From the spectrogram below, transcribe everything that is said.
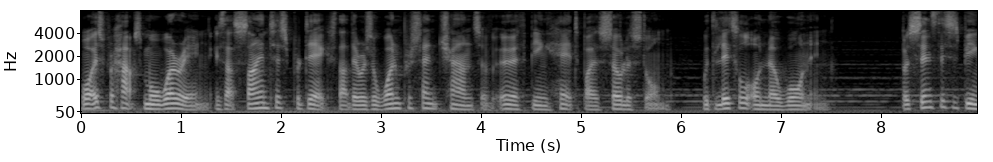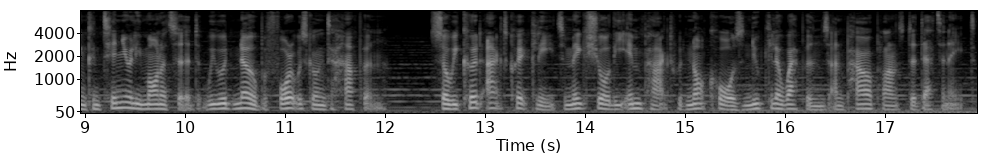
What is perhaps more worrying is that scientists predict that there is a 1% chance of Earth being hit by a solar storm, with little or no warning. But since this is being continually monitored, we would know before it was going to happen, so we could act quickly to make sure the impact would not cause nuclear weapons and power plants to detonate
